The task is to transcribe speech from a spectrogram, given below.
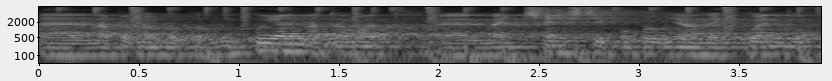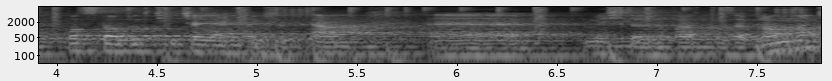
e, na pewno go podlinkuję, na temat e, najczęściej popełnianych błędów w podstawowych ćwiczeniach, także tam e, myślę, że warto zaglądnąć.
